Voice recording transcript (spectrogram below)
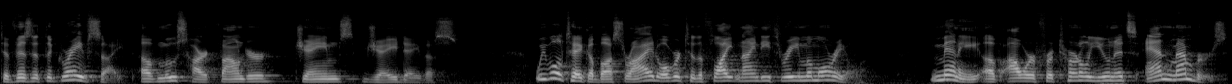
to visit the gravesite of Mooseheart founder James J. Davis. We will take a bus ride over to the Flight 93 Memorial. Many of our fraternal units and members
